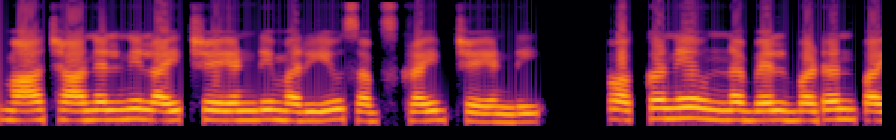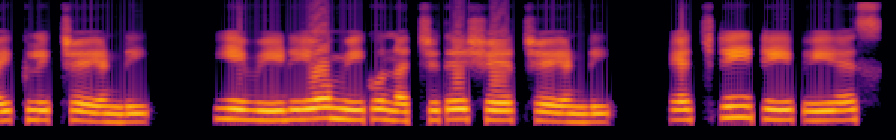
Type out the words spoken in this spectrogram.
మా ఛానల్ని లైక్ చేయండి మరియు సబ్స్క్రైబ్ చేయండి పక్కనే ఉన్న బెల్ బటన్ పై క్లిక్ చేయండి ఈ వీడియో మీకు నచ్చితే షేర్ చేయండి హెచ్టిటిపిఎస్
